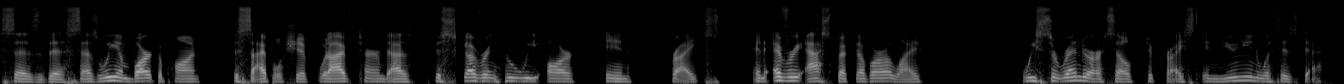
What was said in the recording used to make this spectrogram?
says this As we embark upon discipleship, what I've termed as discovering who we are in Christ, in every aspect of our life, we surrender ourselves to Christ in union with his death.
